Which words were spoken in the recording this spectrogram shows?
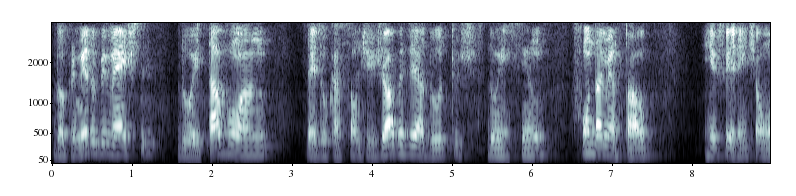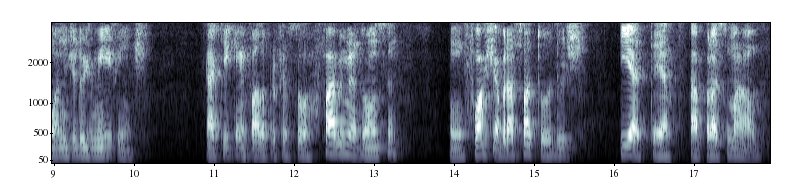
do primeiro bimestre do oitavo ano da educação de jovens e adultos do ensino fundamental referente ao ano de 2020. Aqui quem fala é o professor Fábio Mendonça. Um forte abraço a todos e até a próxima aula.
